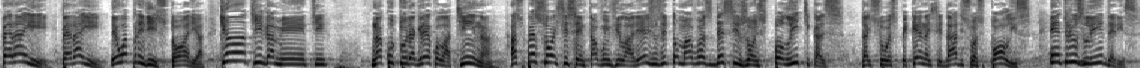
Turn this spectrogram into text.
Peraí, peraí. Eu aprendi história que antigamente na cultura greco-latina, as pessoas se sentavam em vilarejos e tomavam as decisões políticas das suas pequenas cidades, suas polis, entre os líderes.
